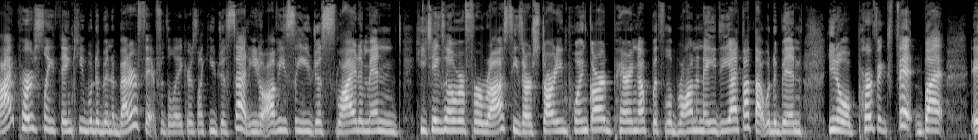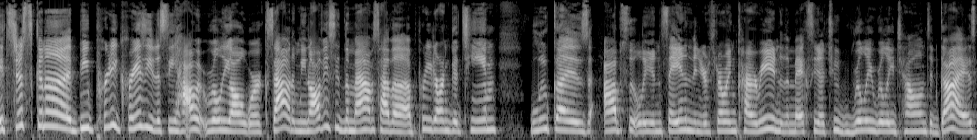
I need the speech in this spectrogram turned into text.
I personally think he would have been a better fit for the Lakers, like you just said. You know, obviously you just slide him in and he takes over for Russ. He's our starting point guard, pairing up with LeBron and AD. I thought that would have been, you know, a perfect fit, but it's just gonna be pretty crazy to see how it really all works out. I mean, obviously the Mavs have a, a pretty darn good team. Luka is absolutely insane, and then you're throwing Kyrie into the mix. You know, two really, really talented guys,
